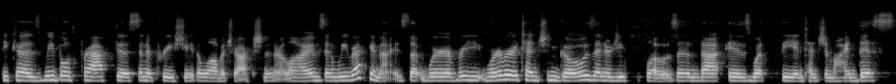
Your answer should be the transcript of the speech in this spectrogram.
because we both practice and appreciate the law of attraction in our lives and we recognize that wherever you, wherever attention goes energy flows and that is what the intention behind this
